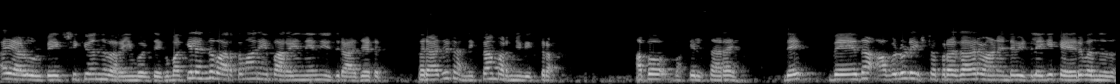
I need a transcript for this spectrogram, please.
അയാൾ ഉപേക്ഷിക്കുമെന്ന് പറയുമ്പോഴത്തേക്കും വക്കീൽ എന്ത് വർത്തമാനം ഈ പറയുന്നതെന്ന് ചോദിച്ചു രാജേട്ടൻ. അപ്പൊ രാജേട്ടൻ നിൽക്കാൻ പറഞ്ഞു വിക്രം. അപ്പോൾ വക്കീൽ സാറേ ദേ വേദ അവളുടെ ഇഷ്ടപ്രകാരമാണ് എന്റെ വീട്ടിലേക്ക് കയറി വന്നത്.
